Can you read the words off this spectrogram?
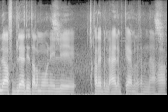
ولا في بلادي ظلموني اللي تقريبا العالم كامل غناها.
